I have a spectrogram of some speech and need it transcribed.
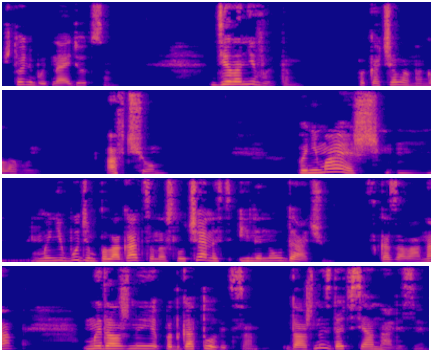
что-нибудь найдется. Дело не в этом. — покачала она головой. — А в чем? — Понимаешь, мы не будем полагаться на случайность или на удачу, — сказала она. — Мы должны подготовиться, должны сдать все анализы.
